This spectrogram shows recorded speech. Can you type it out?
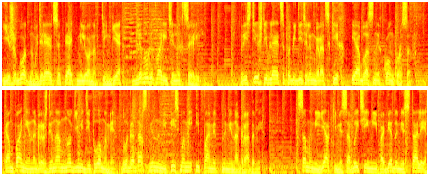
Ежегодно выделяются 5 миллионов тенге для благотворительных целей. «Престиж» является победителем городских и областных конкурсов. Компания награждена многими дипломами, благодарственными письмами и памятными наградами. Самыми яркими событиями и победами стали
